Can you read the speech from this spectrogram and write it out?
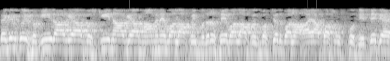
لیکن کوئی فقیر آ گیا، مسکین آ گیا، مانگنے والا، کوئی مدرسے والا، کوئی مسجد والا آیا، بس اس کو دیتے گئے۔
